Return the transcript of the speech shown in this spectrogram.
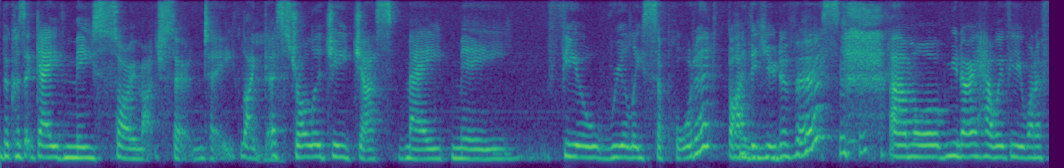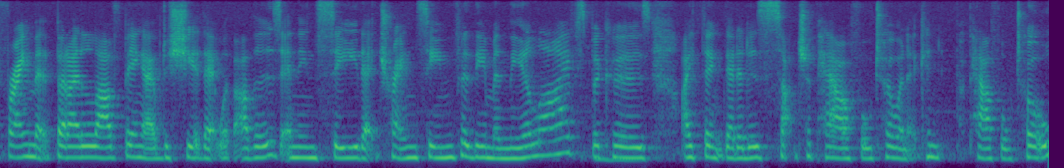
because it gave me so much certainty. Like mm. astrology just made me feel really supported by the universe um, or you know however you want to frame it but i love being able to share that with others and then see that transcend for them in their lives because i think that it is such a powerful tool and it can powerful tool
